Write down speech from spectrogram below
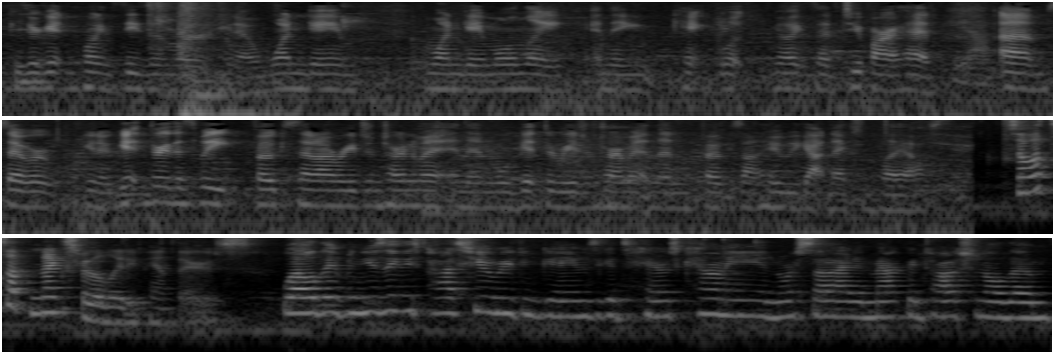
because you're getting point season where you know one game, one game only, and then you can't look like I said too far ahead. Yeah. Um, so we're you know getting through this week, focusing on region tournament, and then we'll get through region tournament, and then focus on who we got next in playoffs. So what's up next for the Lady Panthers? Well, they've been using these past few region games against Harris County and Northside and McIntosh and all them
